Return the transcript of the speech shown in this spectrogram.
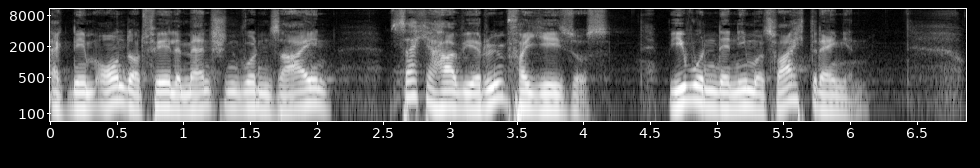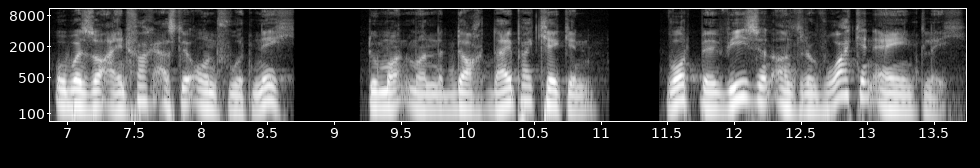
Ich nehme an, dass viele Menschen würden sagen, sicher haben wir Ruhm für Jesus. Wir würden den niemals wegdrängen. Aber so einfach ist die Antwort nicht. Du musst man doch dabei kicken. Was beweisen unsere Worte eigentlich?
